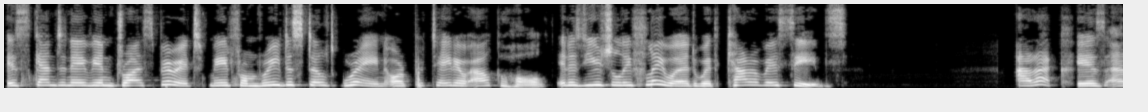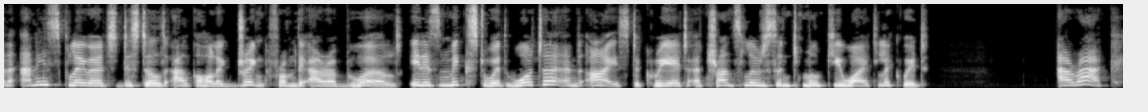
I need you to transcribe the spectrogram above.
is Scandinavian dry spirit made from redistilled grain or potato alcohol. It is usually flavored with caraway seeds. Arak is an anise-flavored distilled alcoholic drink from the Arab world. It is mixed with water and ice to create a translucent milky white liquid. Arrack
